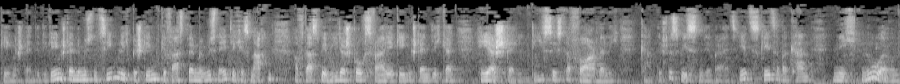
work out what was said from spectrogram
Gegenstände. Die Gegenstände müssen ziemlich bestimmt gefasst werden. Wir müssen etliches machen, auf das wir widerspruchsfreie Gegenständlichkeit herstellen. Dies ist erforderlich. Kantisch, das wissen wir bereits. Jetzt geht es aber Kant nicht nur, und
